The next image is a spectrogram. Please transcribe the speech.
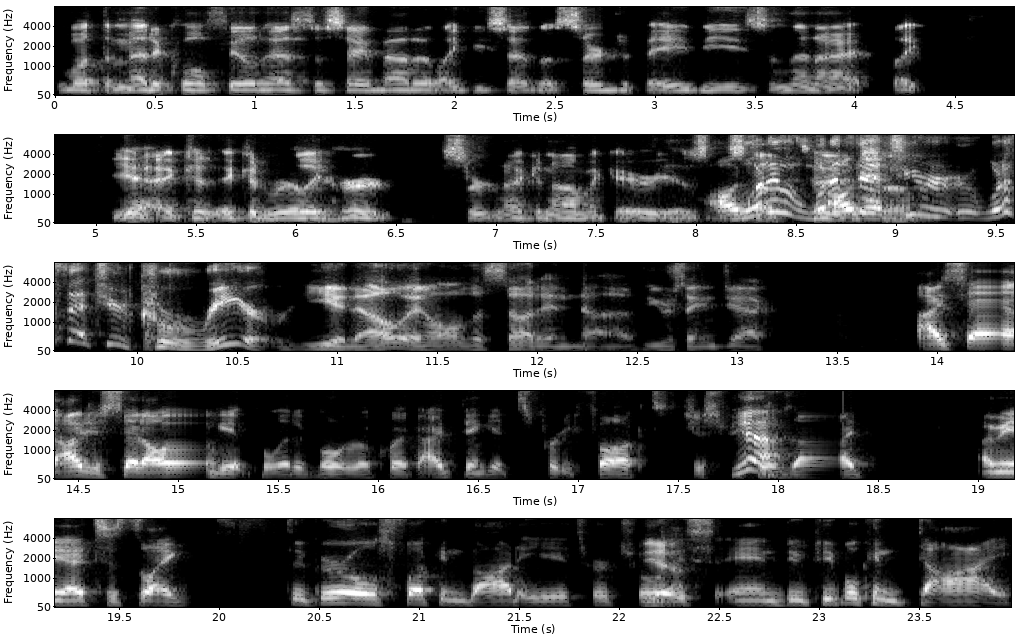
what the medical field has to say about it. Like you said, the surge of babies, and then I like, yeah, it could it could really hurt certain economic areas. and I'll- What stuff if, what if that's so- your what if that's your career, you know, and all of a sudden uh, you were saying, Jack. I said I just said I'll get political real quick. I think it's pretty fucked just Yeah. because I I mean it's just like the girl's fucking body, it's her Yeah. choice. And dude, people can die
